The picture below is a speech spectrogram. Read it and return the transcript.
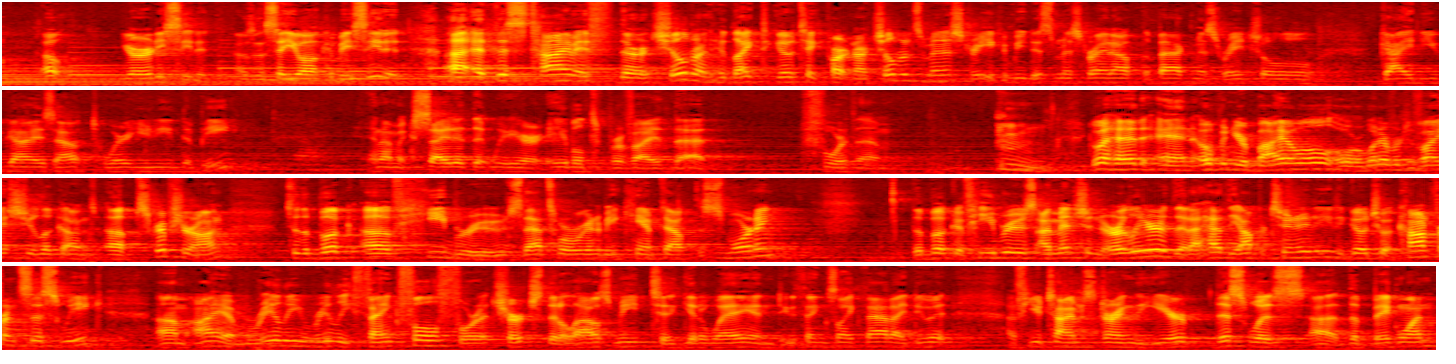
all, oh, you're already seated. I was going to say you all can be seated. Uh, at this time, if there are children who'd like to go take part in our children's ministry, you can be dismissed right out the back. Miss Rachel will guide you guys out to where you need to be. And I'm excited that we are able to provide that for them. go ahead and open your Bible or whatever device you look on, up Scripture on to the book of Hebrews. That's where we're going to be camped out this morning the book of Hebrews. I mentioned earlier that I had the opportunity to go to a conference this week. Um, I am really, really thankful for a church that allows me to get away and do things like that. I do it a few times during the year. This was uh, the big one,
